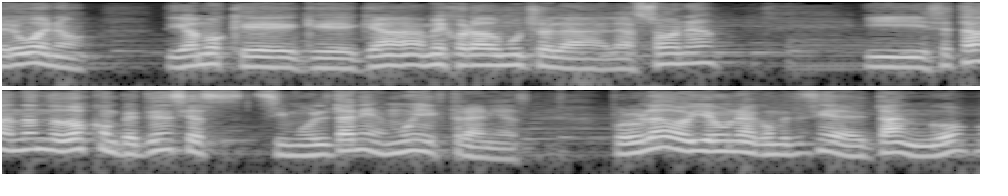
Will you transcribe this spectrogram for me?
Pero bueno, digamos que, que- que ha mejorado mucho la, la zona y se estaban dando dos competencias simultáneas muy extrañas. Por un lado había una competencia de tango,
